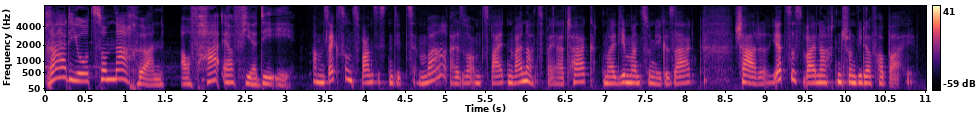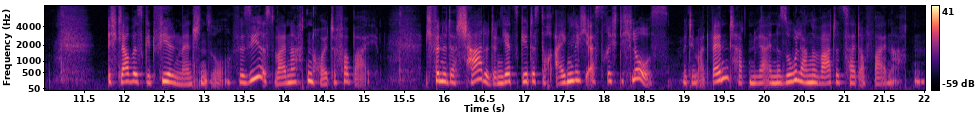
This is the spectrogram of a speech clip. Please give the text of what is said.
Radio zum Nachhören auf hr4.de. Am 26. Dezember, also am zweiten Weihnachtsfeiertag, hat mal jemand zu mir gesagt, schade, jetzt ist Weihnachten schon wieder vorbei. Ich glaube, es geht vielen Menschen so. Für sie ist Weihnachten heute vorbei. Ich finde das schade, denn jetzt geht es doch eigentlich erst richtig los. Mit dem Advent hatten wir eine so lange Wartezeit auf Weihnachten.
